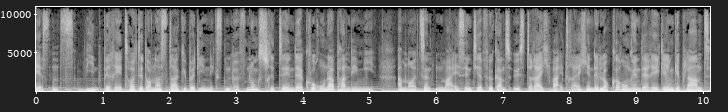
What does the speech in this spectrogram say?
Erstens, Wien berät heute Donnerstag über die nächsten Öffnungsschritte in der Corona-Pandemie. Am 19. Mai sind ja für ganz Österreich weitreichende Lockerungen der Regeln geplant.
